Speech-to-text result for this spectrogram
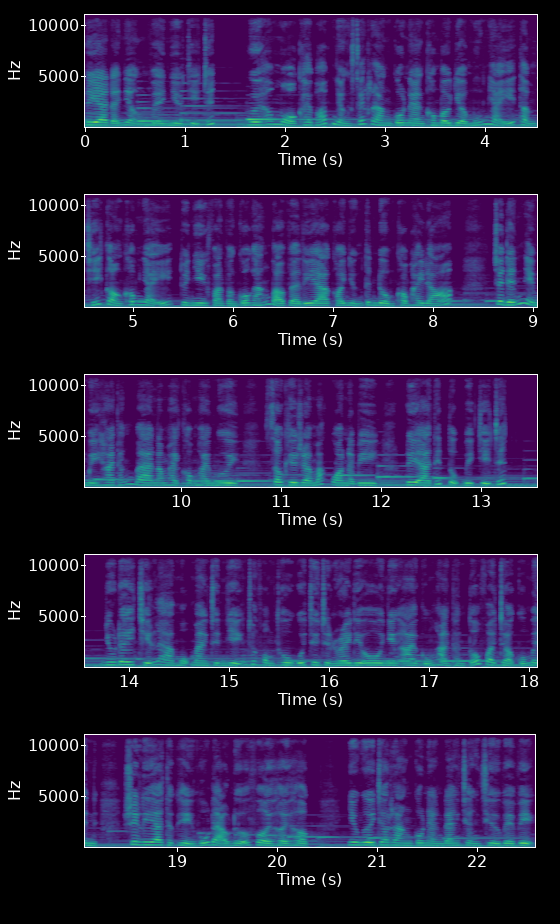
Lia đã nhận về nhiều chỉ trích. Người hâm mộ K-pop nhận xét rằng cô nàng không bao giờ muốn nhảy, thậm chí còn không nhảy. Tuy nhiên, fan vẫn cố gắng bảo vệ Lia khỏi những tin đồn không hay đó. Cho đến ngày 12 tháng 3 năm 2020, sau khi ra mắt Wannabe, Lia tiếp tục bị chỉ trích. Dù đây chỉ là một màn trình diễn trong phòng thu của chương trình radio, nhưng ai cũng hoàn thành tốt vai trò của mình. Julia thực hiện vũ đạo nửa vời hơi hợt. Nhiều người cho rằng cô nàng đang chần chừ về việc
